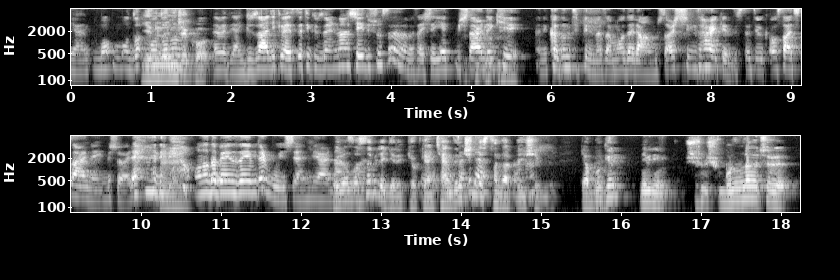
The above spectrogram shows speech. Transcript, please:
yani mo- moda, modanın Yenilenecek o. Evet yani güzellik ve estetik üzerinden şey düşünsene mesela işte 70'lerdeki hani kadın tipini mesela model almışlar. Şimdi herkes işte diyor ki o saçlar neymiş öyle. Hani Hı. ona da benzeyebilir bu iş yani bir yerden Böyle sonra. olmasına bile gerek yok. Yani yok kendin için de de. standart Aha. değişebilir. Ya bugün ne bileyim şu, şu burnundan ötürü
